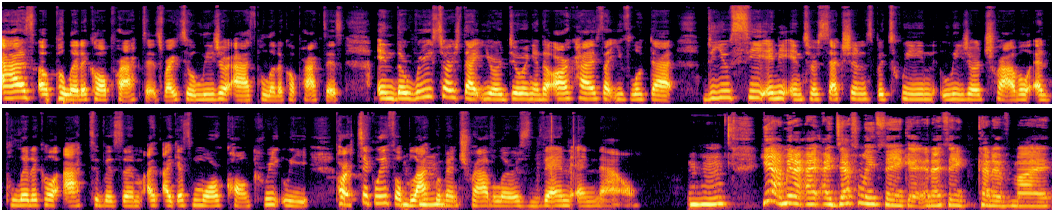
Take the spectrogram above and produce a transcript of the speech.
as a political practice, right? So leisure as political practice. In the research that you're doing in the archives that you've looked at, do you see any intersections between leisure travel and political activism? I, I guess more concretely, particularly for mm-hmm. Black women travelers then and now. Mm-hmm. Yeah, I mean, I, I, definitely think, and I think kind of my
